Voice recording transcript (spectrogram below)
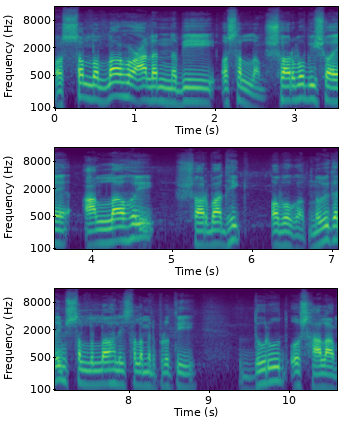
ওসল্লাহ আলান নবী ওসাল্লাম সর্ববিষয়ে আল্লাহই সর্বাধিক অবগত। নবী করিম সাল্লাহ আলি সাল্লামের প্রতি দুরুদ ও সালাম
